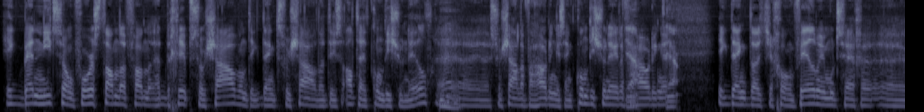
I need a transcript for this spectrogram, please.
Ik ben niet zo'n voorstander van het begrip sociaal, want ik denk sociaal dat is altijd conditioneel. Mm -hmm. uh, sociale verhoudingen zijn conditionele ja, verhoudingen. Ja. Ik denk dat je gewoon veel meer moet zeggen. Uh,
